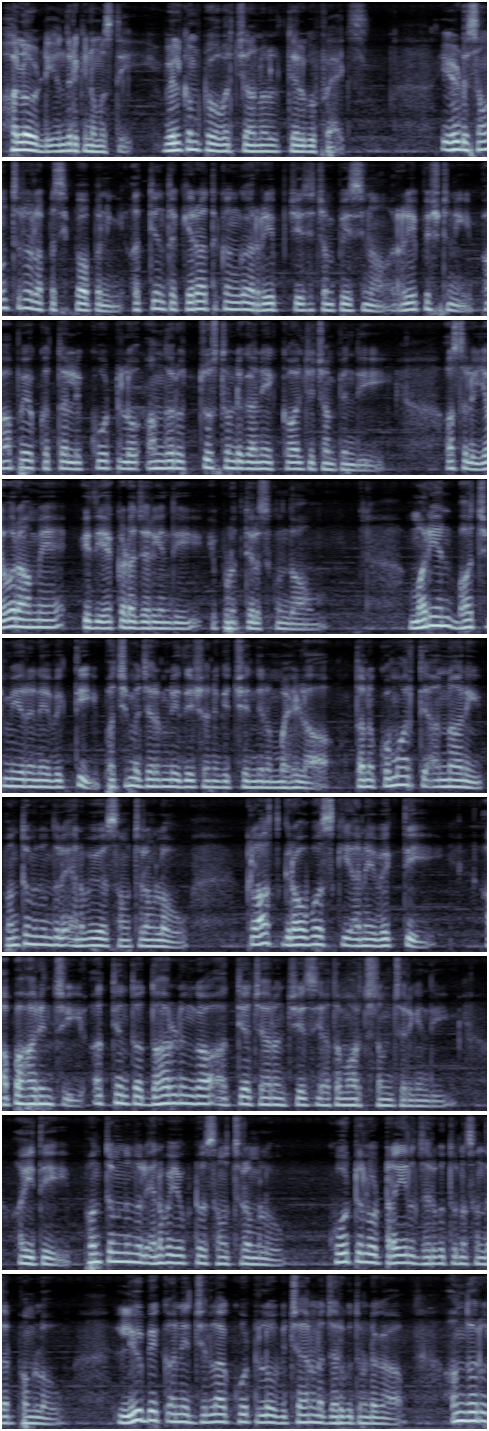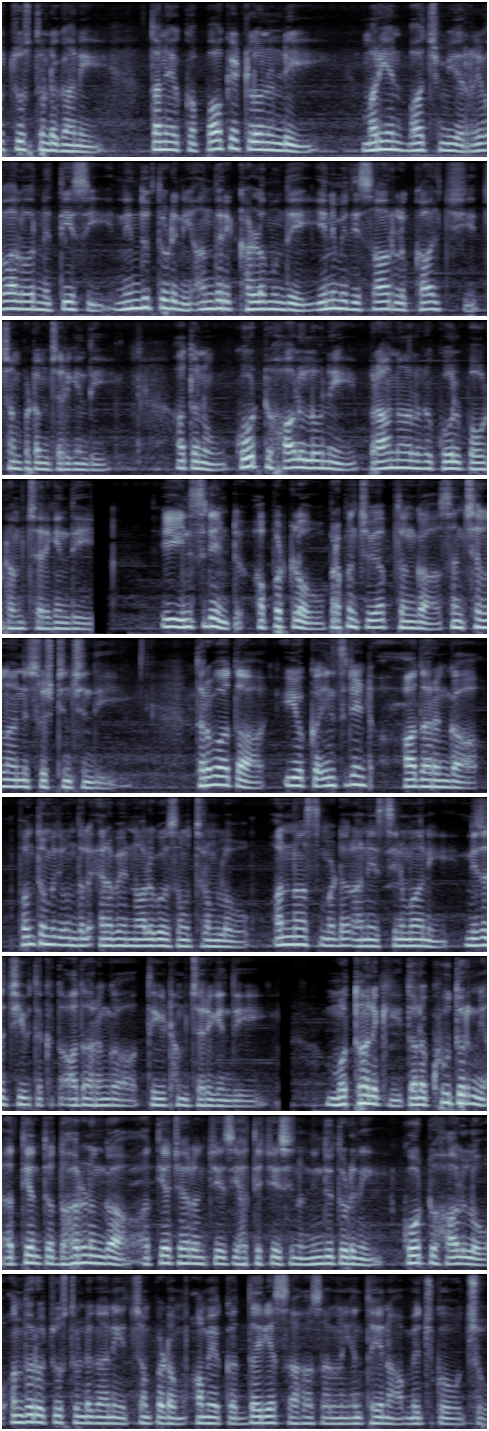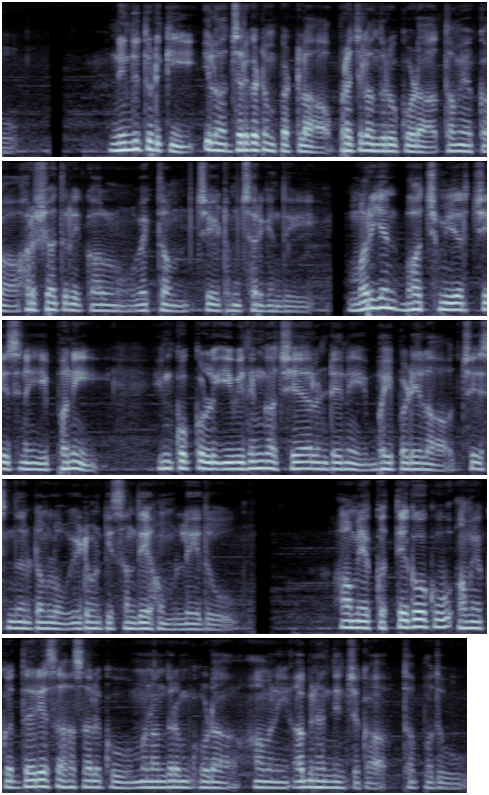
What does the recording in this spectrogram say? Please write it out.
Hello అండి అందరికీ నమస్తే. Welcome to our channel Telugu facts. ఏడు సంవత్సరాల పసిపాపని అత్యంత కిరాతకంగా రేప్ చేసి చంపేసిన రేపిస్ట్ని పాప యొక్క తల్లి కోర్టులో అందరూ చూస్తుండగానే కాల్చి చంపింది. అసలు ఎవరామె? ఇది ఎక్కడ జరిగింది? ఇప్పుడు తెలుసుకుందాం. మరియన్ బాచ్మీర్ అనే వ్యక్తి పశ్చిమ జర్మనీ దేశానికి చెందిన మహిళ. తన కుమార్తె అన్నాని పంతొమ్మిది వందల ఎనభై సంవత్సరంలో క్లాస్ గ్రౌబోస్కి అనే వ్యక్తి అపహరించి అత్యంత దారుణంగా అత్యాచారం చేసి హతమార్చడం జరిగింది. అయితే పంతొమ్మిది వందల ఎనభై ఒకటో సంవత్సరంలో కోర్టులో ట్రయల్ జరుగుతున్న సందర్భంలో ల్యూబెక్ అనే జిల్లా కోర్టులో విచారణ జరుగుతుండగా అందరూ చూస్తుండగానే తన యొక్క పాకెట్లో నుండి మరియన్ బాచ్మియర్ రివాల్వర్ని తీసి నిందితుడిని అందరి కళ్ళ ముందే ఎనిమిది సార్లు కాల్చి చంపటం జరిగింది. అతను కోర్టు హాలులోనే ప్రాణాలను కోల్పోవటం జరిగింది. ఈ ఇన్సిడెంట్ అప్పట్లో ప్రపంచవ్యాప్తంగా సంచలనాన్ని సృష్టించింది. తర్వాత ఈ యొక్క ఇన్సిడెంట్ ఆధారంగా పంతొమ్మిది వందల ఎనభై నాలుగో సంవత్సరంలో అన్నాస్ మర్డర్ అనే సినిమాని నిజ జీవిత కథ ఆధారంగా తీయటం జరిగింది. మొత్తానికి తన కూతుర్ని అత్యంత దారుణంగా అత్యాచారం చేసి హత్య చేసిన నిందితుడిని కోర్టు హాలులో అందరూ చూస్తుండగానే చంపడం ఆమె యొక్క ధైర్య సాహసాలను ఎంతైనా మెచ్చుకోవచ్చు. నిందితుడికి ఇలా జరగటం పట్ల ప్రజలందరూ కూడా తమ యొక్క హర్షాతిరేకాలను వ్యక్తం చేయటం జరిగింది. మరియన్ బాచ్మియర్ చేసిన ఈ పని ఇంకొకళ్ళు ఈ విధంగా చేయాలంటేనే భయపడేలా చేసిందనటంలో ఎటువంటి సందేహం లేదు. ఆమె యొక్క తెగోకు ఆమె యొక్క ధైర్య సాహసాలకు మనందరం కూడా ఆమెని అభినందించక తప్పదు.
